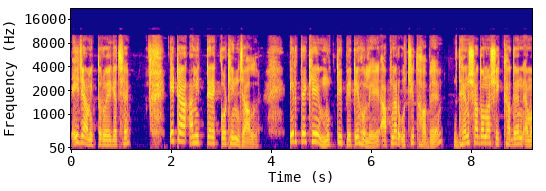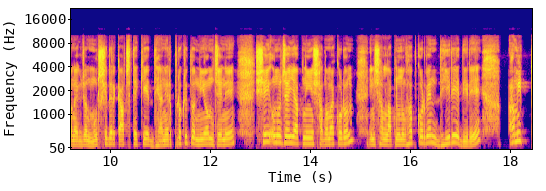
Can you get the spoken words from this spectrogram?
এই যে আমিত্ব রয়ে গেছে। এটা আমিত্বের এক কঠিন জাল। এর থেকে মুক্তি পেতে হলে আপনার উচিত হবে ধ্যান সাধনা শিক্ষা দেন এমন একজন মুর্শিদের কাছ থেকে ধ্যানের প্রকৃত নিয়ম জেনে সেই অনুযায়ী আপনি সাধনা করুন। ইনশাল্লাহ আপনি অনুভব করবেন ধীরে ধীরে আমিত্ব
